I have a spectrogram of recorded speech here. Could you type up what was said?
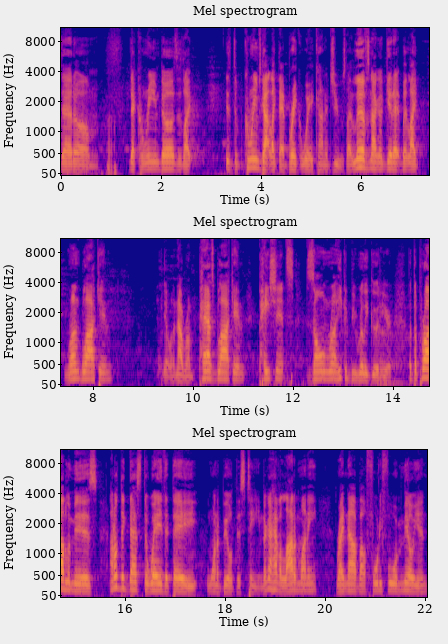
that um that Kareem does is like is the Kareem's got like that breakaway kind of juice. Like Lev's not gonna get it, but like run blocking, you know, not run pass blocking, patience, zone run, he could be really good here. But the problem is I don't think that's the way that they want to build this team. They're gonna have a lot of money right now, about 44 million.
